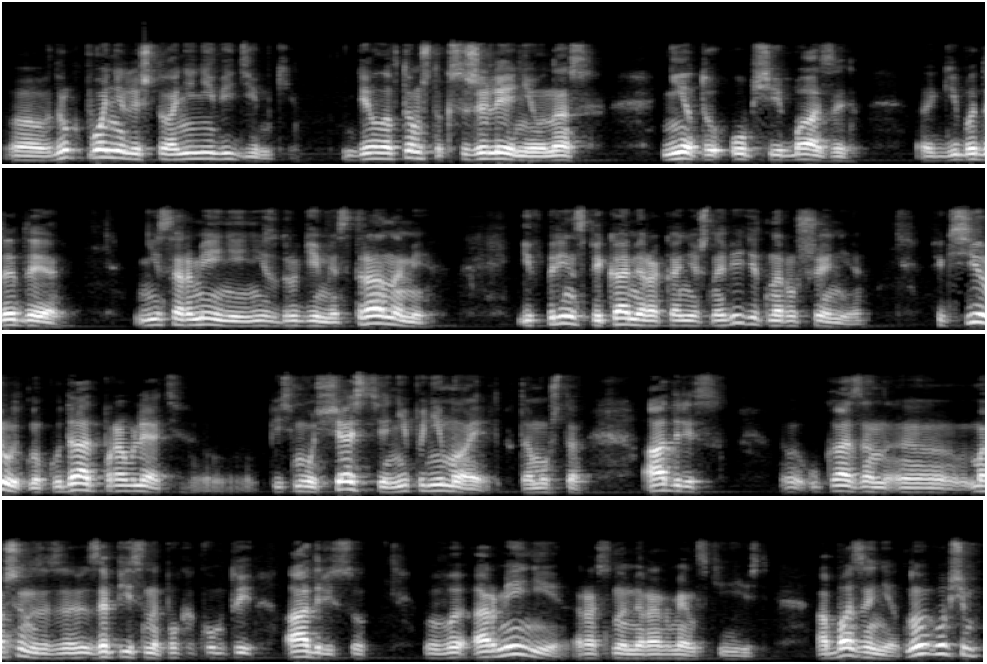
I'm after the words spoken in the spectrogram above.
э, вдруг поняли, что они невидимки. Дело в том, что, к сожалению, у нас нет общей базы э, ГИБДД ни с Арменией, ни с другими странами. И, в принципе, камера, конечно, видит нарушение, фиксирует, но куда отправлять письмо счастья не понимает, потому что адрес указан, машина записана по какому-то адресу в Армении, раз номер армянский есть, а базы нет. Ну, в общем,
